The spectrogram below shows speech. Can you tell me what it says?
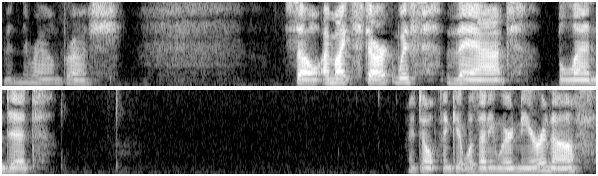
I'm in the round brush. So I might start with that blend it. I don't think it was anywhere near enough.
